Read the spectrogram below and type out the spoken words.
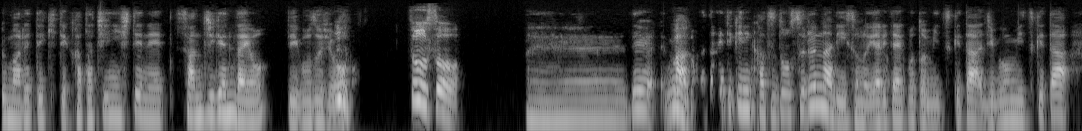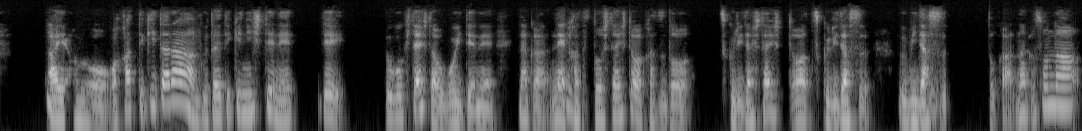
生まれてきて形にしてね、3次元だよっていうことでしょ、うん、そうそう。えー、で、まあ、具体的に活動するなり、そのやりたいことを見つけた、自分を見つけた、アイアムを分かってきたら、具体的にしてね。で、動きたい人は動いてね、なんかね、活動したい人は活動、作り出したい人は作り出す、生み出すとか、なんかそんな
